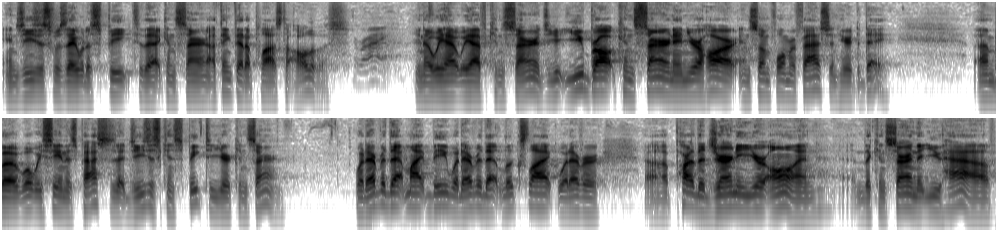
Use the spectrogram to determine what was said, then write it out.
and Jesus was able to speak to that concern. I think that applies to all of us. You know, we have, we have concerns. You, you brought concern in your heart in some form or fashion here today. Um, but what we see in this passage is that Jesus can speak to your concern. Whatever that might be, whatever that looks like, whatever uh, part of the journey you're on, the concern that you have,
